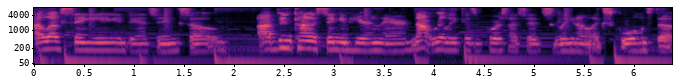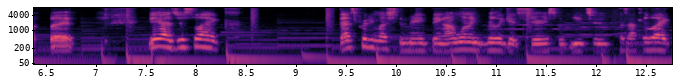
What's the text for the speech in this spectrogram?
I love singing and dancing. So I've been kind of singing here and there. Not really, because of course I said you know like school and stuff, but yeah, just like that's pretty much the main thing. I want to really get serious with YouTube because I feel like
